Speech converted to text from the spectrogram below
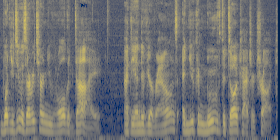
what you do is every turn you roll the die at the end of your round, and you can move the dog catcher truck.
